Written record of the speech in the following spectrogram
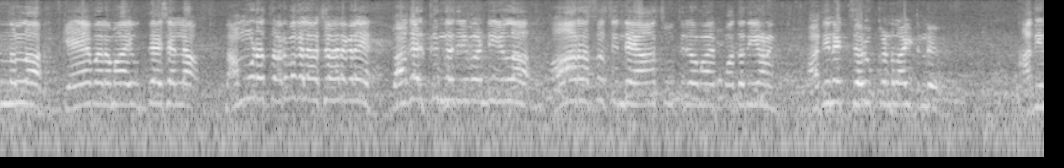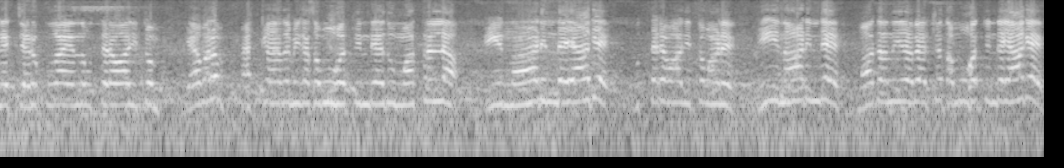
എന്നുള്ള കേവലമായ ഉദ്ദേശമല്ല. നമ്മുടെ സർവകലാശാലകളെ തകർക്കുന്നതിന് വേണ്ടിയുള്ള ആർ എസ് എസിന്റെ ആസൂത്രിതമായ പദ്ധതിയാണ് അതിനെ ചെറുക്കേണ്ടതായിട്ടുണ്ട്. അതിനെ ചെറുക്കുക എന്ന ഉത്തരവാദിത്വം കേവലം അക്കാദമിക സമൂഹത്തിന്റെതും മാത്രമല്ല ഈ നാടിന്റെ ആകെ ഉത്തരവാദിത്വമാണ്. ഈ നാടിന്റെ മതനിരപേക്ഷ സമൂഹത്തിന്റെ ആകെ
